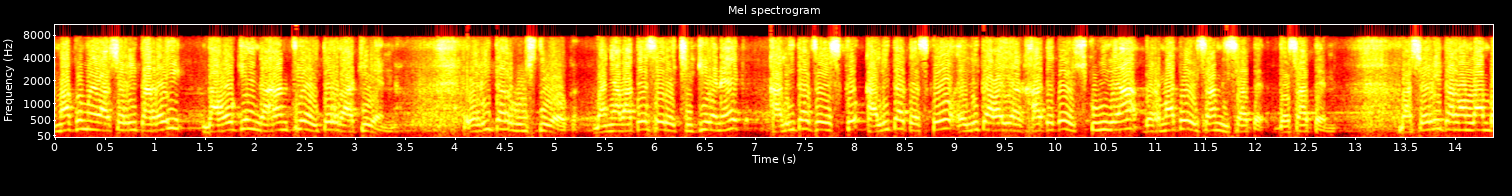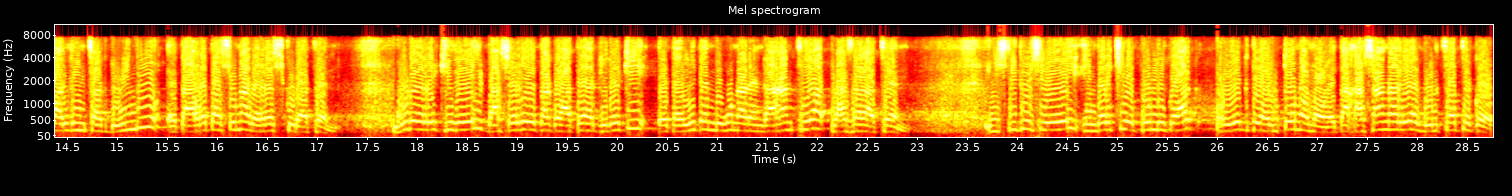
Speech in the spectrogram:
Emakume baserritarrei dagokien garantzia itor dakien. Herritar guztiok, baina batez ere txikienek kalitatezko, kalitatezko elikagaiak jateko eskubidea bermatua izan dizate, dezaten. Baserritaron lan baldintzak duindu eta agotasuna berreskuratzen. Gure herrikidei baserrietako ateak ireki eta egiten dugunaren garrantzia plazaratzen. Instituzioei inbertsio publikoak proiektu autonomo eta jasangarriak bultzatzeko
